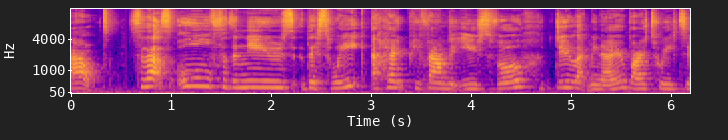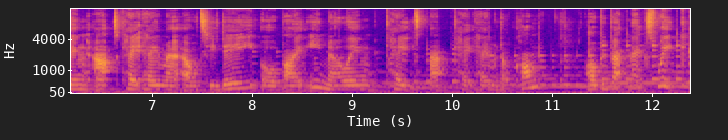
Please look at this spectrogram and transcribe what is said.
out so that's all for the news this week. I hope you found it useful. Do let me know by tweeting at Kate Hamer Ltd or by emailing kate at katehamer.com. I'll be back next week.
